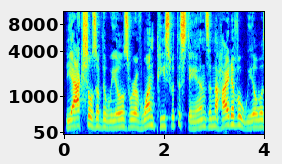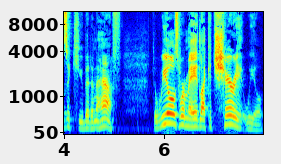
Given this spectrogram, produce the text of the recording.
The axles of the wheels were of one piece with the stands, and the height of a wheel was a cubit and a half. The wheels were made like a chariot wheel.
